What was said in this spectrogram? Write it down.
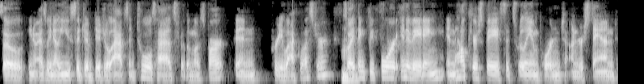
So, you know, as we know, usage of digital apps and tools has, for the most part, been pretty lackluster. Mm-hmm. So I mm-hmm. think before innovating in the healthcare space, it's really important to understand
